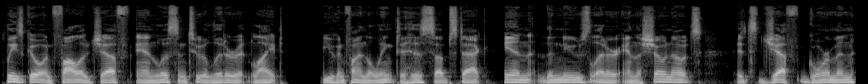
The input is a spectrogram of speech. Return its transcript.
Please go and follow Jeff and listen to Illiterate Light. You can find the link to his Substack in the newsletter and the show notes. It's Jeff Gorman,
